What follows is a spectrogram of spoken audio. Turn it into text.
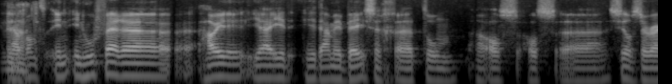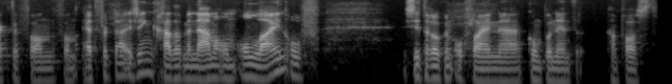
Ja, want in, in hoeverre eh, hou je jij je, je, daarmee bezig, uh, Tom, als, als uh, sales director van, van advertising? Gaat het met name om online of zit er ook een offline component aan vast?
